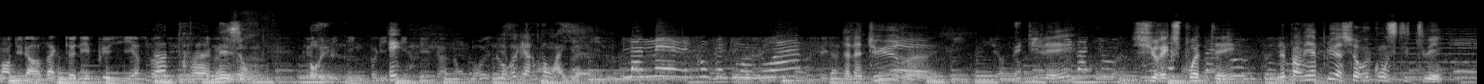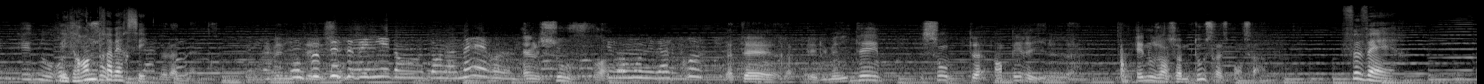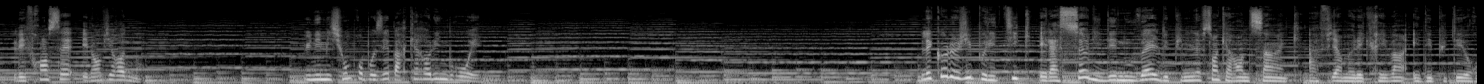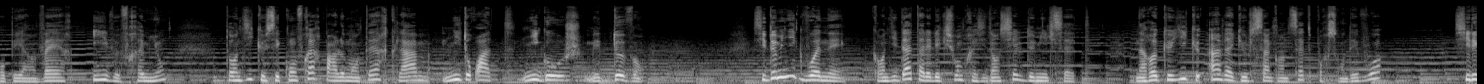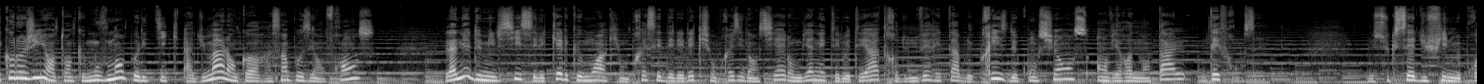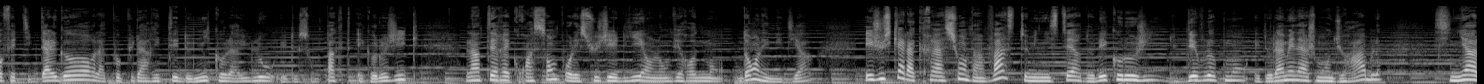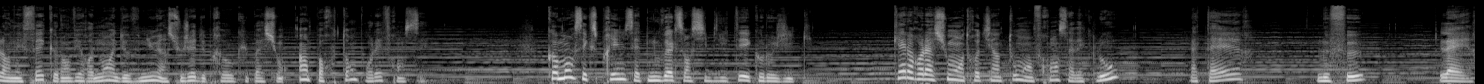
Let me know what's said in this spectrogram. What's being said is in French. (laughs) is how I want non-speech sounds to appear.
rassemblement du Larzac tenait plus hier soir. Notre maison brûle. Et nous regardons ailleurs. La mer est complètement noire. La nature, euh, mutilée, surexploitée, ne parvient plus à se reconstituer. Et nous Les grandes traversées. de l'admettre. On peut plus se baigner dans, dans la mer. Elle souffre. C'est vraiment désastreux. La Terre et l'humanité sont en péril. Et nous en sommes tous responsables. Feu vert. Les Français et l'environnement. Une émission proposée par Caroline Brouet. L'écologie politique est la seule idée nouvelle depuis 1945, affirme l'écrivain et député européen vert Yves Frémion, tandis que ses confrères parlementaires clament ni droite, ni gauche, mais devant. Si Dominique Voynet, candidate à l'élection présidentielle 2007, n'a recueilli que 1,57% des voix, si l'écologie en tant que mouvement politique a du mal encore à s'imposer en France, l'année 2006 et les quelques mois qui ont précédé l'élection présidentielle ont bien été le théâtre d'une véritable prise de conscience environnementale des Français. Le succès du film prophétique d'Al Gore, la popularité de Nicolas Hulot et de son pacte écologique, l'intérêt croissant pour les sujets liés à l'environnement dans les médias, et jusqu'à la création d'un vaste ministère de l'écologie, du développement et de l'aménagement durable, signale en effet que l'environnement est devenu un sujet de préoccupation important pour les Français. Comment s'exprime cette nouvelle sensibilité écologique? Quelle relation entretient-on en France avec l'eau, la terre, le feu, l'air?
